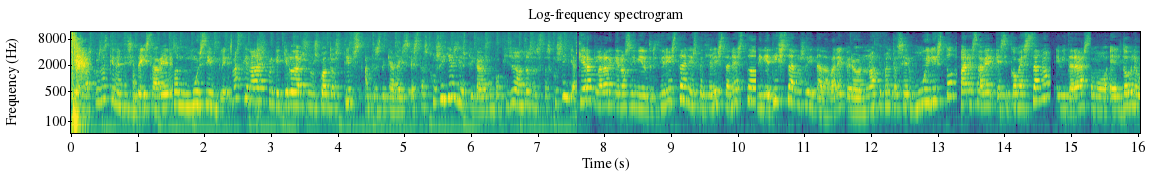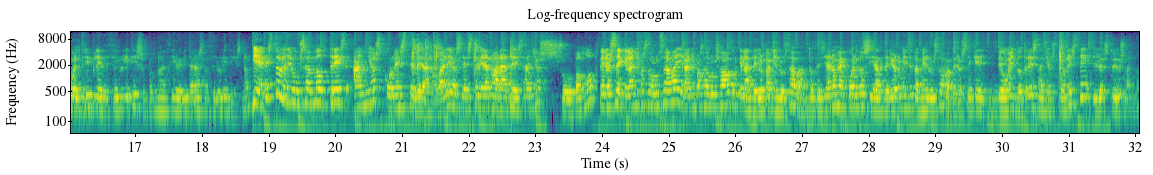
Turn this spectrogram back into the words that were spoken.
Bien, las cosas que necesitéis saber son muy simples Más que nada es porque quiero daros unos cuantos tips antes de que hagáis estas cosillas y explicaros un poquillo antes de estas cosillas Quiero aclarar que no soy ni nutricionista, ni especialista en esto, ni dietista, no soy nada, ¿vale? Pero no hace falta ser muy listo para saber que si comes sano evitarás como el doble o el triple de celulitis o por no decir evitarás la celulitis, ¿no? Bien, esto lo llevo usando tres años con este verano, ¿vale? O sea, este verano hará tres años, supongo Pero sé que el año pasado lo usaba y el año pasado lo usaba porque el anterior también lo usaba Entonces ya no me acuerdo si anteriormente también lo usaba, pero sé que de momento tres años con este lo estoy usando.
